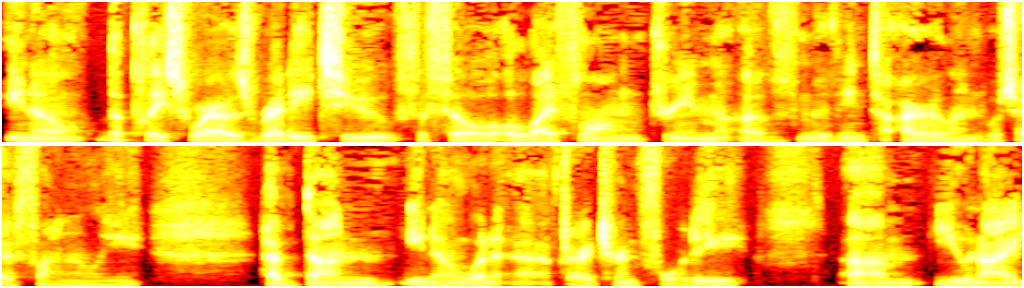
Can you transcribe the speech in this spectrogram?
you know the place where i was ready to fulfill a lifelong dream of moving to ireland which i finally have done you know when after i turned 40 um, you and i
